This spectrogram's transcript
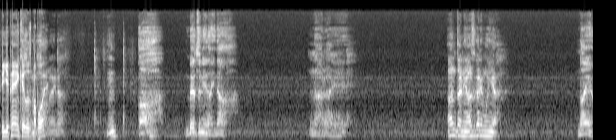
Here your painkillers, my boy. ないなああ別にないな ならええ。あんたに預かりもんや。なんや？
